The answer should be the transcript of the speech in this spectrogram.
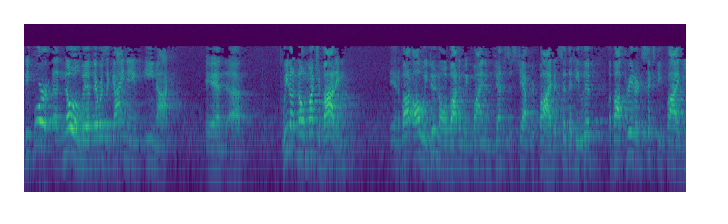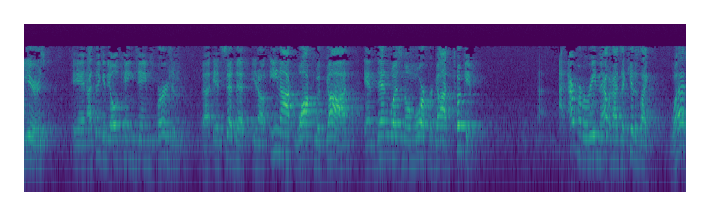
Before uh, Noah lived, there was a guy named Enoch, and uh, we don't know much about him. And about all we do know about him, we find in Genesis chapter 5. It said that he lived about 365 years. And I think in the old King James Version, uh, it said that, you know, Enoch walked with God and then was no more, for God took him. I, I remember reading that when I was a kid. It's like, what?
